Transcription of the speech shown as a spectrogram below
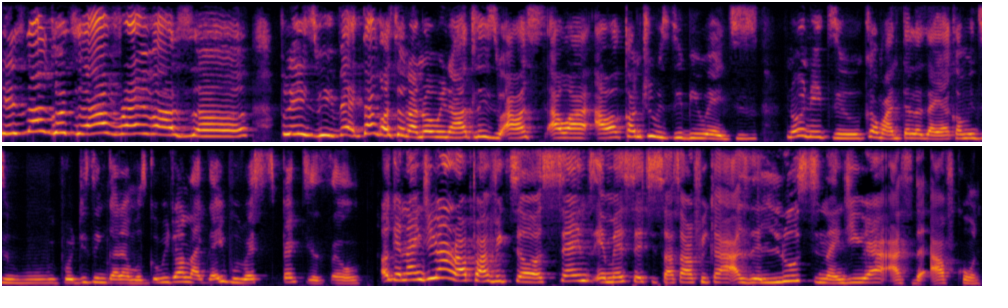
it's not good to have rivals. So please, we beg. Thank God, so that no winner. At least our our our country will still be where it is. No need to come and tell us that you're coming to be producing Ghana must go. We don't like that. You respect yourself. Okay, Nigerian rapper Victor sends a message to South Africa as they lose to Nigeria at the AFCON.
